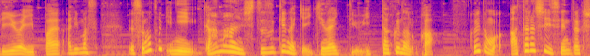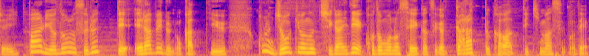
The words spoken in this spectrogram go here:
理由はいっぱいあります。でその時に我慢し続けなきゃいけないっていう一択なのかそれとも新しい選択肢はいっぱいあるよどうするって選べるのかっていうこの状況の違いで子どもの生活がガラッと変わってきますので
